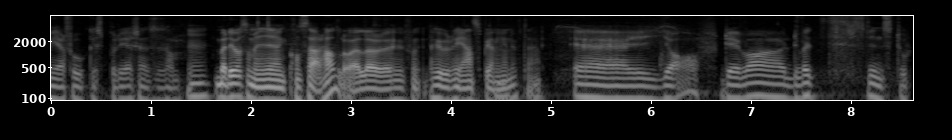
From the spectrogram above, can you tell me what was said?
mer fokus på det känns det som. Mm. Men det var som i en konserthall då, eller hur, hur är anspelningen ute? Eh, ja, det var, det var ett svinstort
